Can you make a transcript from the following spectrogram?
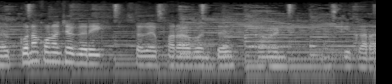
तर कोणाकोणाच्या घरी सगळे फराळ बनतं कमेंट नक्की करा.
